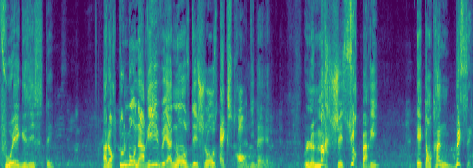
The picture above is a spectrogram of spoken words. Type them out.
faut exister. Alors tout le monde arrive et annonce des choses extraordinaires. Le marché sur Paris est en train de baisser.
